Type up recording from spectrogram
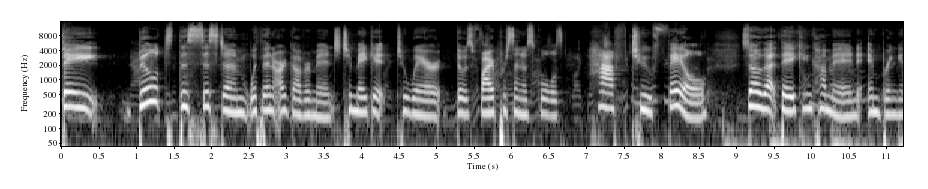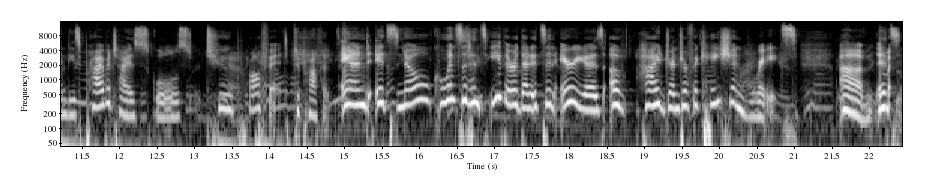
they built this system within our government to make it to where those 5% of schools have to fail so that they can come in and bring in these privatized schools to profit. To profit. And it's no coincidence either that it's in areas of high gentrification rates. Um, it's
